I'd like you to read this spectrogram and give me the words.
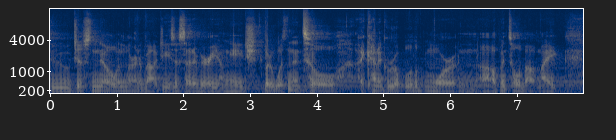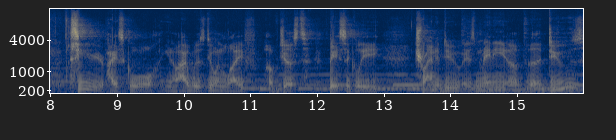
to just know and learn about Jesus at a very young age. But it wasn't until I kind of grew up a little bit more, and uh, up until about my senior year of high school, you know, I was doing life of just basically trying to do as many of the do's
